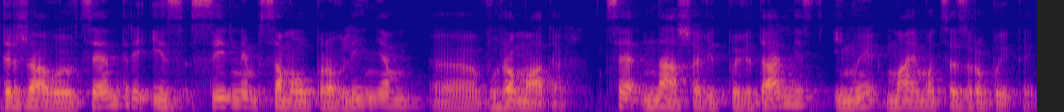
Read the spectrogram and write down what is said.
державою в центрі і з сильним самоуправлінням е, в громадах. Це наша відповідальність, і ми маємо це зробити.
